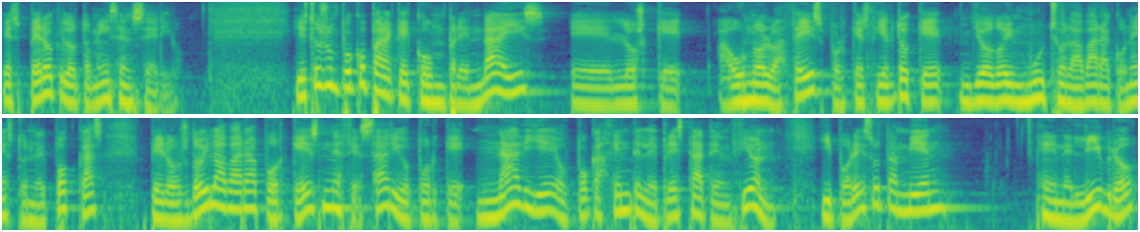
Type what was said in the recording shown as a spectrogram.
espero que lo toméis en serio. Y esto es un poco para que comprendáis eh, los que aún no lo hacéis, porque es cierto que yo doy mucho la vara con esto en el podcast, pero os doy la vara porque es necesario, porque nadie o poca gente le presta atención. Y por eso también en el libro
